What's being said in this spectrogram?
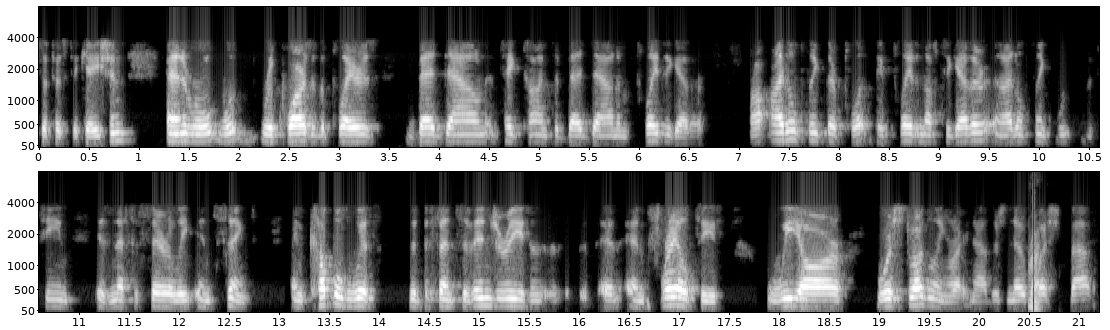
sophistication, and it re- requires that the players bed down and take time to bed down and play together. I don't think they're pl- they played enough together, and I don't think the team is necessarily in sync. And coupled with the defensive injuries and, and, and frailties, we are we're struggling right now. There's no right. question about it.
